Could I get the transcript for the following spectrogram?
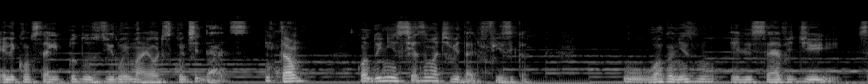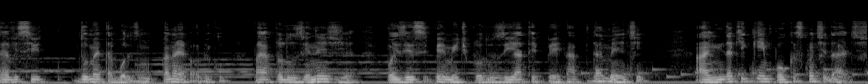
ele consegue produzi-lo em maiores quantidades. Então, quando inicias uma atividade física, o organismo ele serve de serve-se do metabolismo anaeróbico para produzir energia, pois esse permite produzir ATP rapidamente, ainda que em poucas quantidades.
